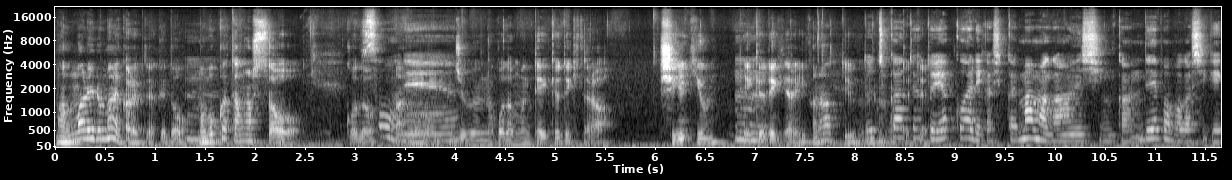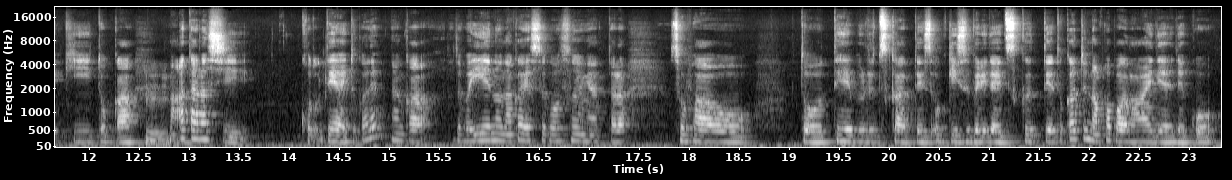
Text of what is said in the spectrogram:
う、まあ、生まれる前から言ってたけど、うん。まあ、僕は楽しさを子供そうあねの自分の子供に提供できたら刺激をねうん。提供できたらいいかなっていうふうにどっちか思ってて、というと役割がしっかりママが安心感でパパが刺激とか、うん。まあ、新しいこと出会いとかねなんか例えば家の中で過ごすんやったらソファーをとテーブル使って大きい滑り台作ってとかっていうのはパパのアイデアでこ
